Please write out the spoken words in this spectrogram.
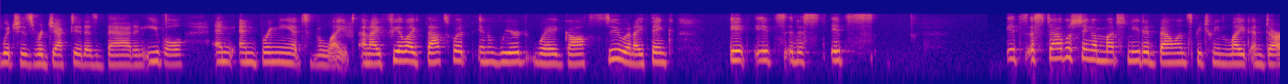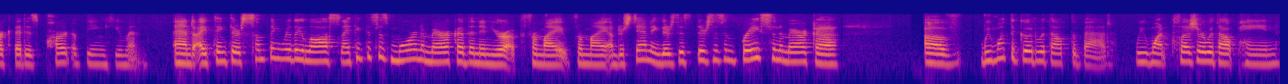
which is rejected as bad and evil, and and bringing it to the light. And I feel like that's what, in a weird way, Goths do. And I think it it's an it's it's establishing a much needed balance between light and dark that is part of being human. And I think there's something really lost. And I think this is more in America than in Europe, from my from my understanding. There's this there's this embrace in America of we want the good without the bad we want pleasure without pain.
